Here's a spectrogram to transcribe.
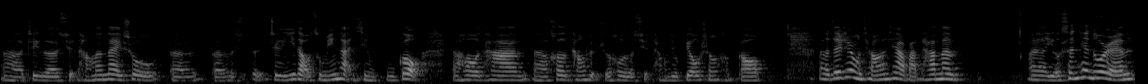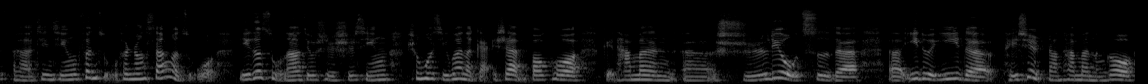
呃这个血糖的耐受呃呃这个胰岛素敏感性不够，然后他呃喝了糖水之后的血糖就飙升很高，呃在这种情况下把他们。呃，有三千多人，呃，进行分组，分成三个组，一个组呢就是实行生活习惯的改善，包括给他们呃十六次的呃一对一的培训，让他们能够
